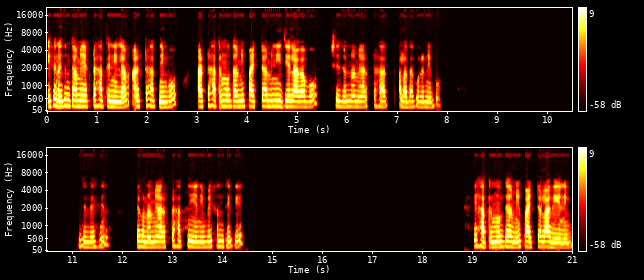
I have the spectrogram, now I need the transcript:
এখানে কিন্তু আমি একটা হাতে নিলাম, আরেকটা হাত নিব। আরেকটা হাতের মধ্যে আমি পাইপটা আমি নিজে লাগাবো সেই জন্য আমি আরেকটা হাত আলাদা করে নিব। যে দেখেন, এখন আমি আরেকটা হাত নিয়ে নিব এখান থেকে। এই হাতের মধ্যে আমি পাইপটা লাগিয়ে নিব।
